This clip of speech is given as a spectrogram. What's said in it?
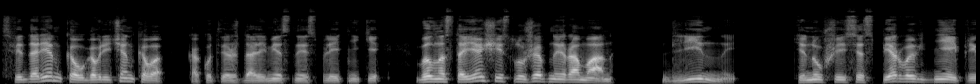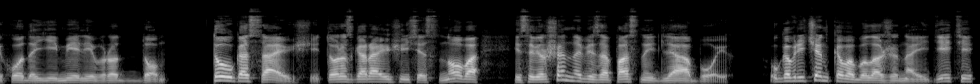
С Федоренко у Гавриченкова, как утверждали местные сплетники, был настоящий служебный роман, длинный, тянувшийся с первых дней прихода Емели в роддом, то угасающий, то разгорающийся снова и совершенно безопасный для обоих. У Гавриченкова была жена и дети,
